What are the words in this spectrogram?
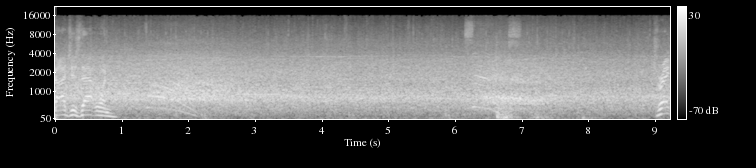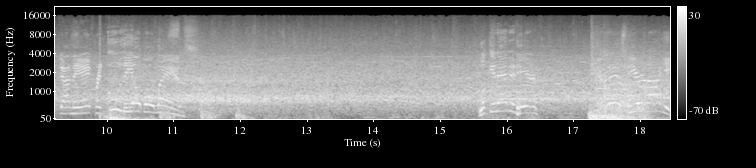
Dodges that one. Draped on the apron. Ooh, the elbow lands. Looking at it here. There it is, the Uranage.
